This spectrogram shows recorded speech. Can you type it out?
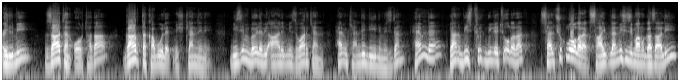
e, ilmi zaten ortada. Garp da kabul etmiş kendini. Bizim böyle bir alimimiz varken hem kendi dinimizden hem de yani biz Türk milleti olarak Selçuklu olarak sahiplenmişiz İmam Gazali'yi.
